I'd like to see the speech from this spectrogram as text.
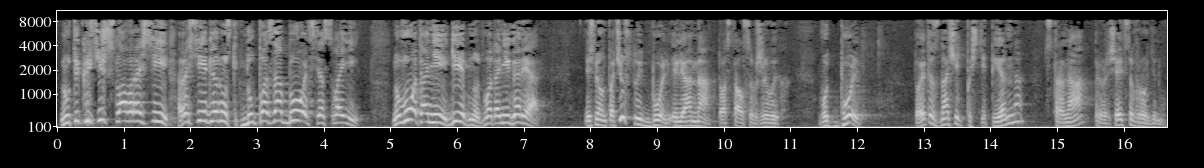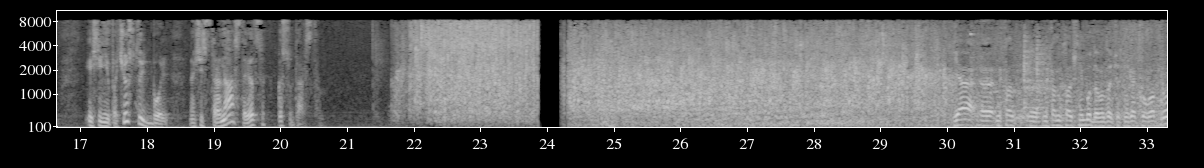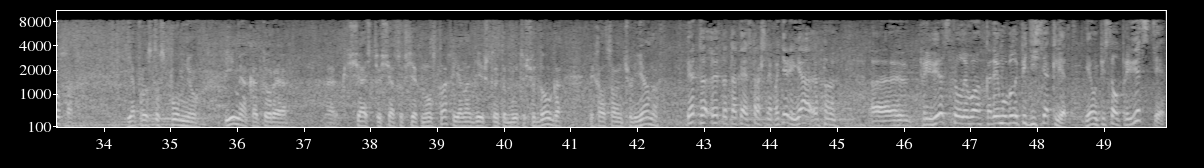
Ну, ты кричишь «Слава России!» «Россия для русских!» Ну, позаботься о своих. Ну, вот они гибнут, вот они горят. Если он почувствует боль, или она, кто остался в живых, вот боль, то это значит постепенно страна превращается в родину. Если не почувствует боль, значит страна остается государством. Я, э, Михаил, э, Михаил Михайлович, не буду вам сейчас никакого вопроса. Я просто вспомню имя, которое, к счастью, сейчас у всех на устах, я надеюсь, что это будет еще долго. Михаил Александрович Ульянов. Это, это такая страшная потеря. Я э, приветствовал его, когда ему было 50 лет. Я ему писал приветствие.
